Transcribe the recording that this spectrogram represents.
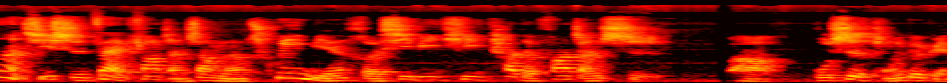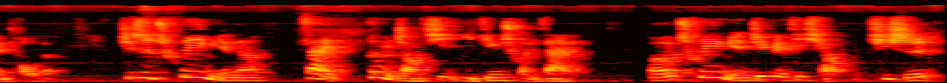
那其实，在发展上呢，催眠和 CBT 它的发展史啊、不是同一个源头的。其实催眠呢，在更早期已经存在了，而催眠这个技巧其实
